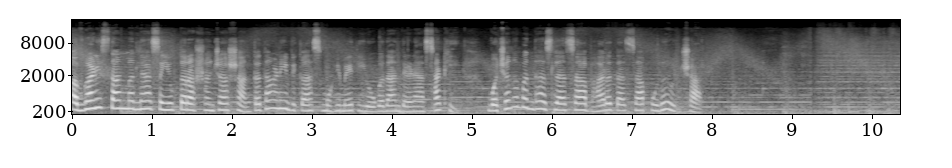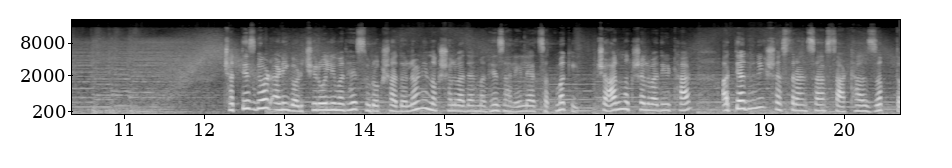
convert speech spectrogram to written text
अफगाणिस्तानमधल्या संयुक्त राष्ट्रांच्या शांतता आणि विकास मोहिमेत योगदान देण्यासाठी वचनबद्ध असल्याचा भारताचा पुनरुच्चार. छत्तीसगड आणि गडचिरोलीमध्ये सुरक्षा दलं आणि नक्षलवाद्यांमध्ये झालेल्या चकमकीत चार नक्षलवादी ठार अत्याधुनिक शस्त्रांचा साठा जप्त.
